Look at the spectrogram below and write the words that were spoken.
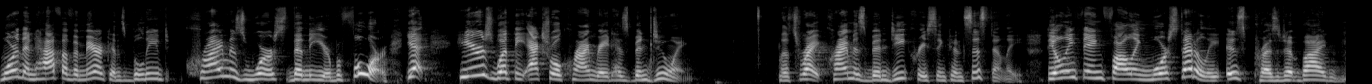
more than half of Americans believed crime is worse than the year before. Yet, here's what the actual crime rate has been doing. That's right, crime has been decreasing consistently. The only thing falling more steadily is President Biden.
